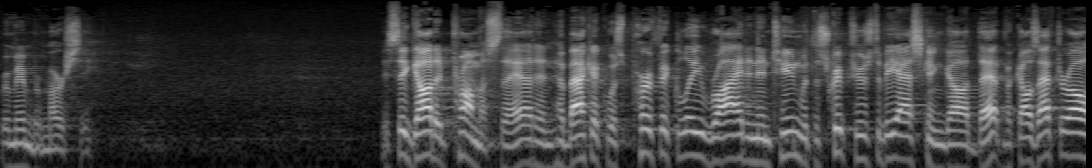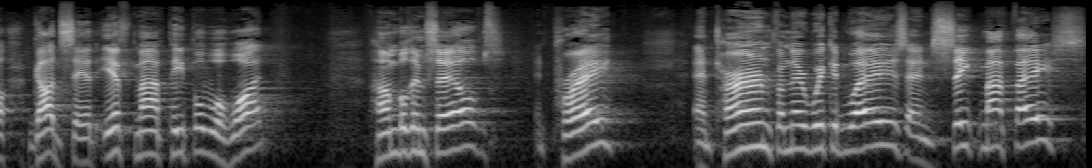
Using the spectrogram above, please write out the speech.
remember mercy. You see, God had promised that, and Habakkuk was perfectly right and in tune with the scriptures to be asking God that, because after all, God said, If my people will what? Humble themselves and pray and turn from their wicked ways and seek my face,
